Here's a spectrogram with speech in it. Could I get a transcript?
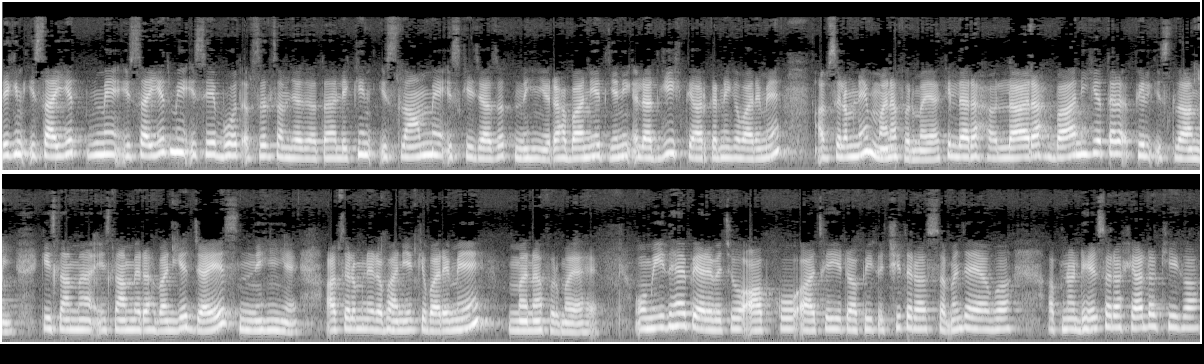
लेकिन ईसाइत में ईसाइत में इसे बहुत अफसल समझा जाता है, लेकिन इस्लाम में इसकी इजाज़त नहीं है। रहबानियत, यानी अलहदगी इख्तियार करने के बारे में अबसलम ने मना फरमाया कि ला रहबानियत फिल इस्लामी, कि इस्लाम इस्लाम में रहबानियत जायज़ नहीं है। अबसलम ने रहबानियत के बारे में मना फरमाया है। उम्मीद है, प्यारे बच्चों, आपको आज का ये टॉपिक अच्छी तरह समझ आया होगा। अपना ढेर सारा ख्याल रखिएगा।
